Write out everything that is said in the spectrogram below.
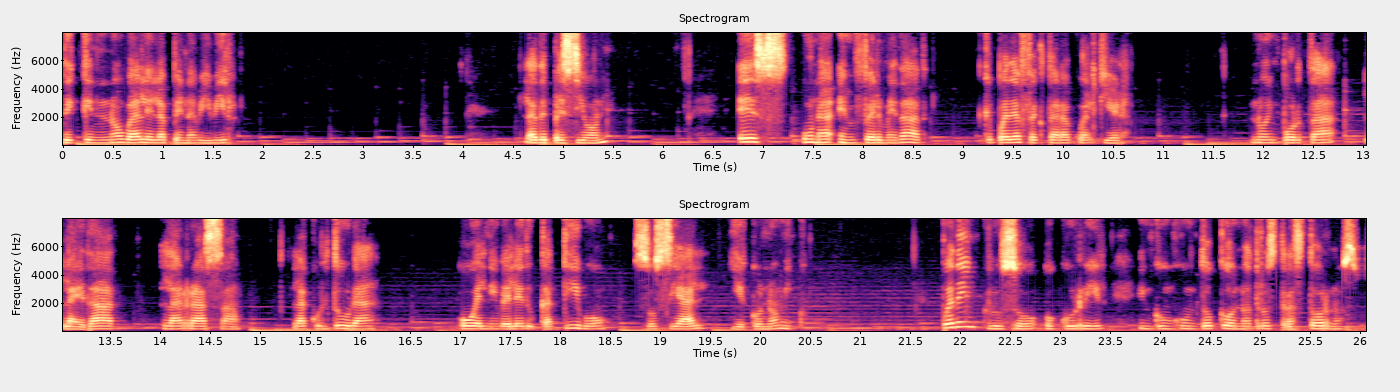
de que no vale la pena vivir. La depresión es una enfermedad que puede afectar a cualquiera. No importa la edad, la raza, la cultura o el nivel educativo, social y económico. Puede incluso ocurrir en conjunto con otros trastornos.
